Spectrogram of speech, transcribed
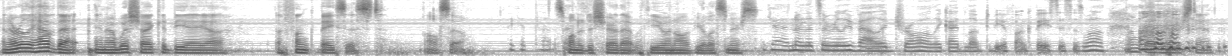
And I really have that, and I wish I could be a uh, a funk bassist also. I get that. Just wanted to share that with you and all of your listeners. Yeah, no, that's a really valid draw. Like, I'd love to be a funk bassist as well. I'm glad you Um, understand.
